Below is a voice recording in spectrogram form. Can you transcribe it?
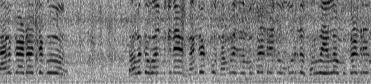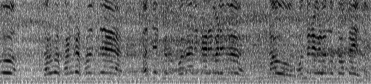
ತಾಲೂಕು ಆಡಳಿತಕ್ಕೂ ತಾಲೂಕು ವಾಲ್ಮೀಕಿ ಸಂಘಕ್ಕೂ ಸಮಾಜದ ಮುಖಂಡರಿಗೂ ಊರಿನ ಸರ್ವ ಎಲ್ಲ ಮುಖಂಡರಿಗೂ ಸರ್ವ ಸಂಘ ಸಂಸ್ಥೆ ಅಧ್ಯಕ್ಷರು, ಪದಾಧಿಕಾರಿಗಳಿಗೂ ನಾವು ವಂದನೆಗಳನ್ನು ಸಲ್ತಾ ಇದ್ದೇವೆ.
